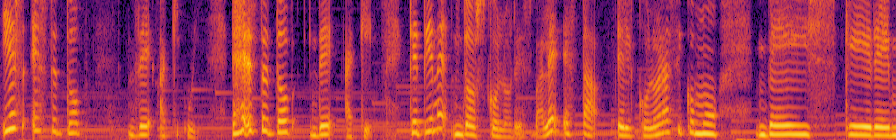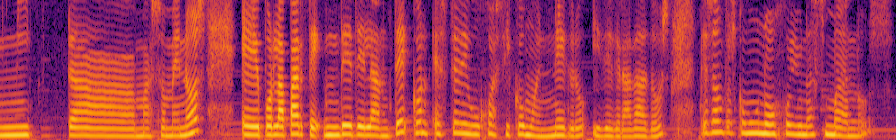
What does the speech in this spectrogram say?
Y es este top de aquí, uy, este top de aquí, que tiene dos colores, ¿vale? Está el color así como beige cremita más o menos eh, por la parte de delante con este dibujo así como en negro y degradados que son pues como un ojo y unas manos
